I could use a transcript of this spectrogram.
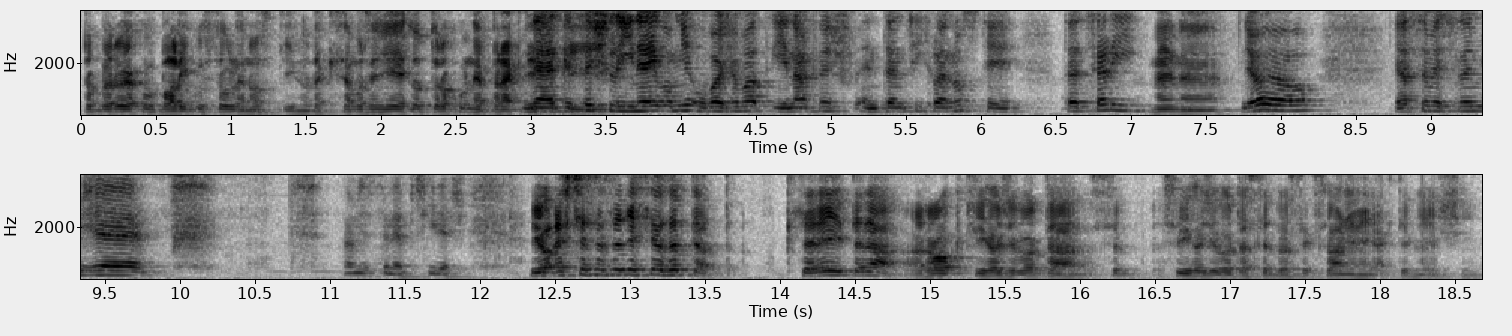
to beru jako v balíku s tou leností, no tak samozřejmě je to trochu nepraktický. Ne, ty jsi línej o mě uvažovat jinak než v intencích lenosti. To je celý. Ne, ne. Jo, jo. Já si myslím, že pff, na mě si nepřijdeš. Jo, ještě jsem se tě chtěl zeptat, který teda rok tvýho života, svého života se byl sexuálně nejaktivnější?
